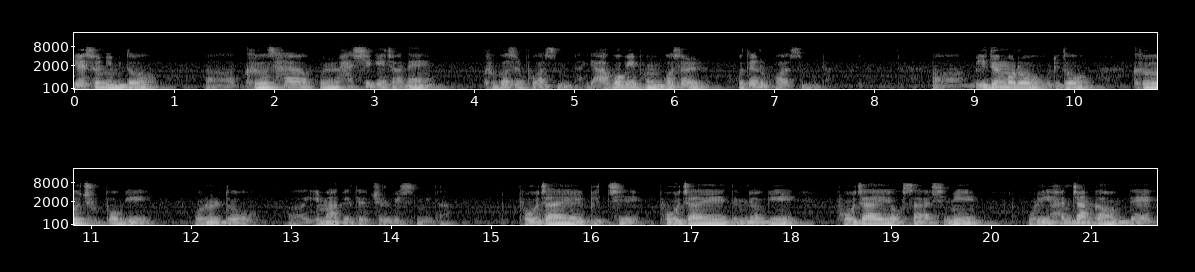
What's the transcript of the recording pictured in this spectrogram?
예수님도 어, 그 사역을 하시기 전에 그것을 보았습니다. 야곱이 본 것을 그대로 보았습니다. 어, 믿음으로 우리도 그 축복이 오늘도 어, 임하게 될 줄 믿습니다. 보좌의 빛이, 보좌의 능력이, 보좌의 역사하심이 우리 현장 가운데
